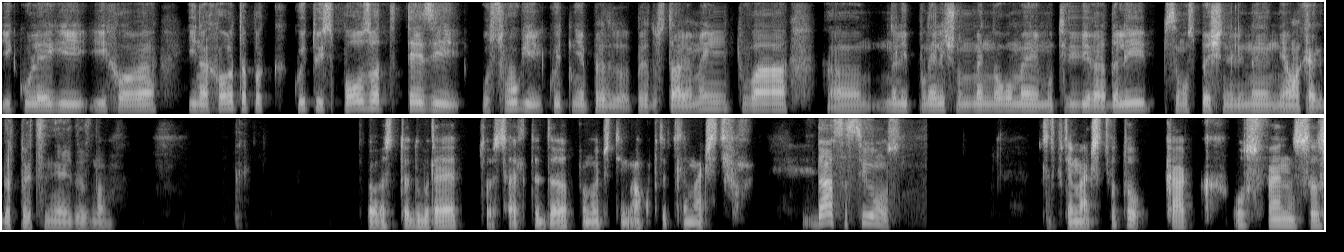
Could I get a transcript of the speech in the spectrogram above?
и колеги, и хора, и на хората пък, които използват тези услуги, които ние предоставяме и това, а, нали, поне лично мен много ме мотивира. Дали съм успешен или не, няма как да преценя и да знам. Тоест е добре сайтите да понучат и малко предприемачество. Да, със сигурност. Предприемачеството как, освен с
